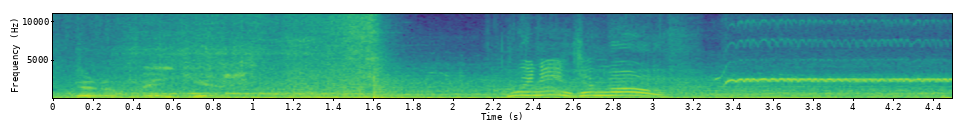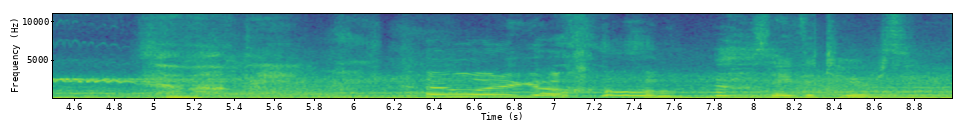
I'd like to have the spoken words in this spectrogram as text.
Not gonna make it. We need to move. Come on, I want to go home. Save the tears.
